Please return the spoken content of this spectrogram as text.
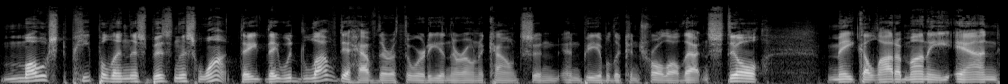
most people in this business want. They, they would love to have their authority in their own accounts and, and be able to control all that and still make a lot of money. And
